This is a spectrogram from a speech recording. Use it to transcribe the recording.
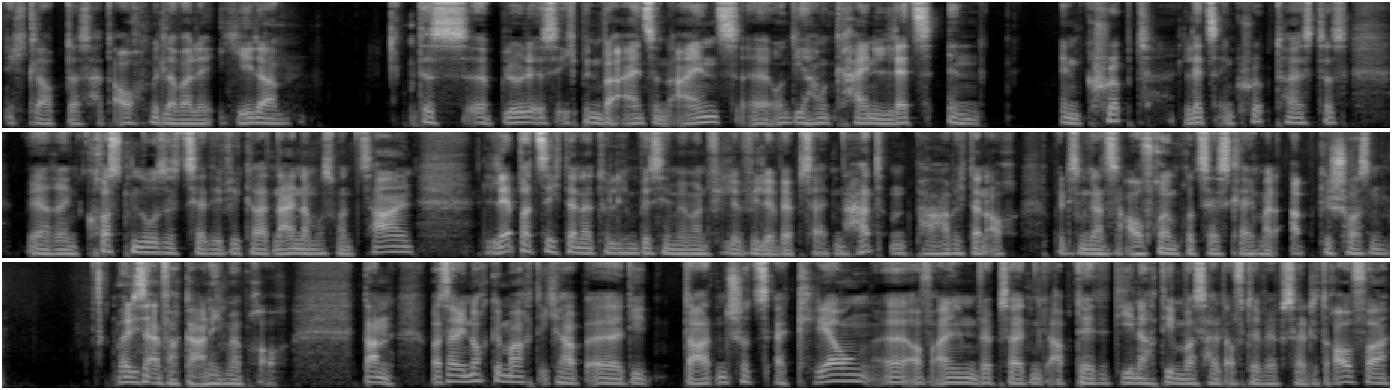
Ich glaube, das hat auch mittlerweile jeder. Das äh, Blöde ist, ich bin bei 1 und 1 äh, und die haben kein Let's in Encrypt. Let's Encrypt heißt das. Wäre ein kostenloses Zertifikat. Nein, da muss man zahlen. Läppert sich dann natürlich ein bisschen, wenn man viele, viele Webseiten hat. Und ein paar habe ich dann auch bei diesem ganzen Aufräumprozess gleich mal abgeschossen weil ich es einfach gar nicht mehr brauche. Dann, was habe ich noch gemacht? Ich habe äh, die Datenschutzerklärung äh, auf allen Webseiten geupdatet, je nachdem, was halt auf der Webseite drauf war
